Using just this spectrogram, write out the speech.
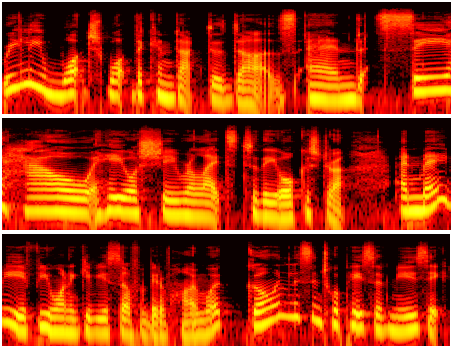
really watch what the conductor does and see how he or she relates to the orchestra. And maybe if you want to give yourself a bit of homework, go and listen to a piece of music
